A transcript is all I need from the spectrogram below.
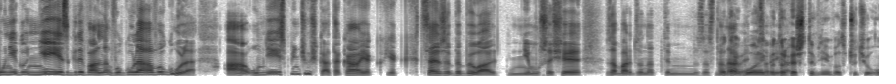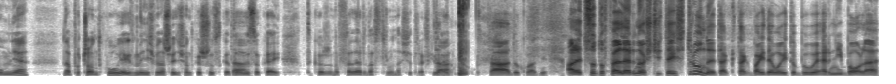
u niego nie jest grywalna w ogóle, a w ogóle. A u mnie jest pięciuśka, taka jak, jak chcę, żeby była. Nie muszę się za bardzo nad tym No zastanawiać. tak, było jakby i trochę jak. sztywniej w odczuciu u mnie na początku, jak zmieniliśmy na 66, to Tak. jest okej. Tylko, że no felerna struna się trafiła. Tak, tak, dokładnie. Ale co do felerności tej struny, tak, tak by the way, to były Ernie Bole.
